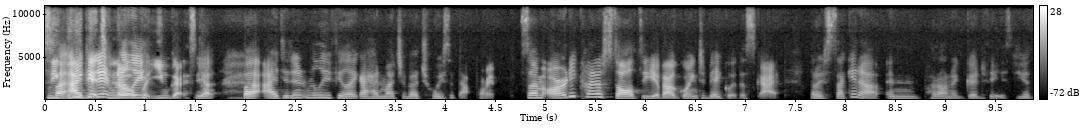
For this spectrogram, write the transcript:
See, But I get to didn't know, really- but you guys yeah. But I didn't really feel like I had much of a choice at that point. So I'm already kind of salty about going to banquet with this guy, but I suck it up and put on a good face because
